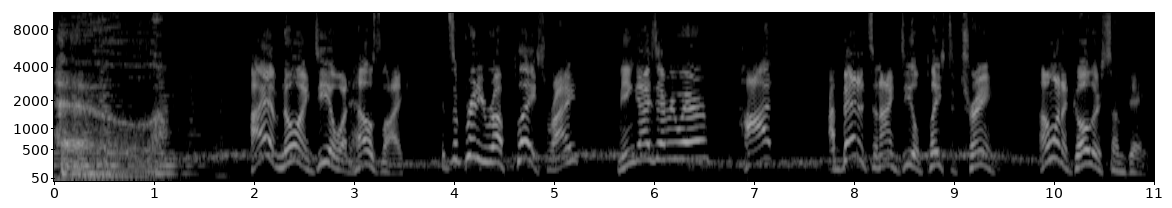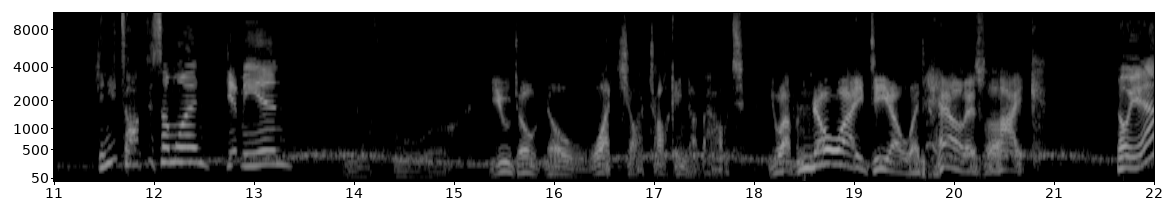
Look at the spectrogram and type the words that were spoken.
Hell. I have no idea what hell's like. It's a pretty rough place, right? Mean guys everywhere? Hot? I bet it's an ideal place to train. I want to go there someday. Can you talk to someone? Get me in? You fool. You don't know what you're talking about. You have no idea what hell is like. Oh, yeah?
